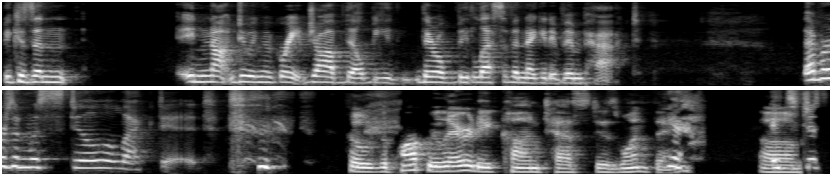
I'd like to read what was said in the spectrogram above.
Because then in not doing a great job there'll be there'll be less of a negative impact. That person was still elected. So the popularity contest is one thing. Yeah. Um, it's just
